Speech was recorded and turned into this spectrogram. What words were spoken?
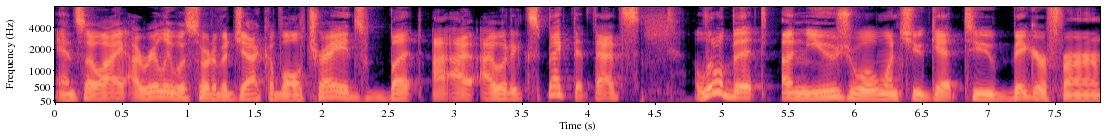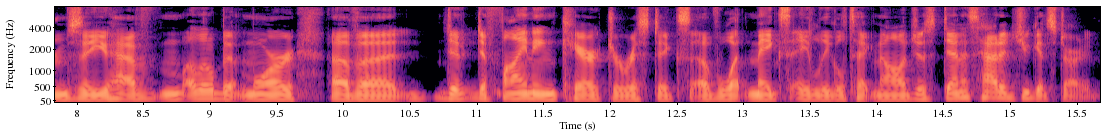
And so I, I really was sort of a jack of all trades but I, I, would expect that that's a little bit unusual once you get to bigger firms. You have a little bit more of a de- defining characteristics of what makes a legal technologist. Dennis, how did you get started?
